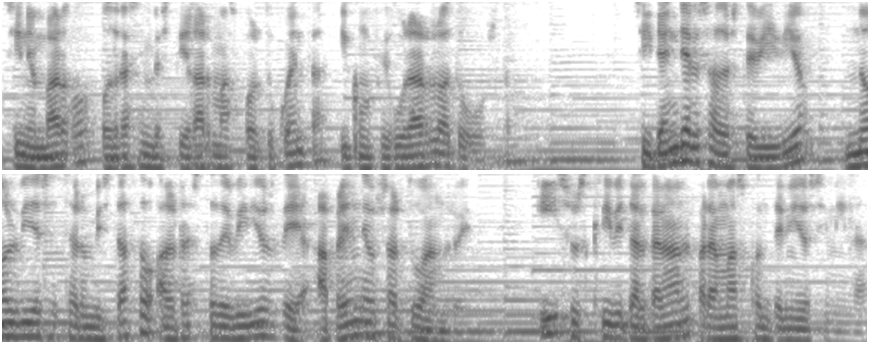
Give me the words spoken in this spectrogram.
Sin embargo, podrás investigar más por tu cuenta y configurarlo a tu gusto. Si te ha interesado este vídeo, no olvides echar un vistazo al resto de vídeos de Aprende a usar tu Android y suscríbete al canal para más contenido similar.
